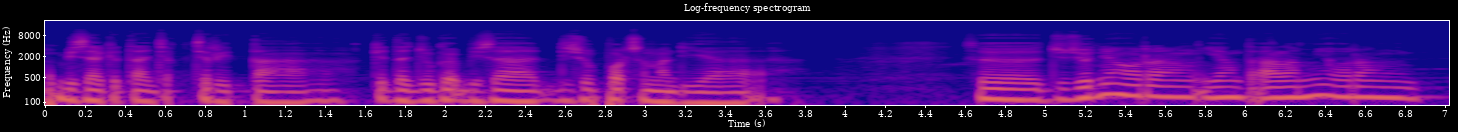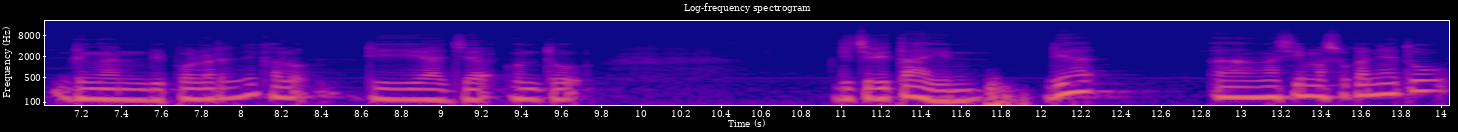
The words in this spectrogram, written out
bisa kita ajak cerita kita juga bisa disupport sama dia. Sejujurnya orang yang tak alami orang dengan bipolar ini kalau diajak untuk diceritain dia uh, ngasih masukannya itu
